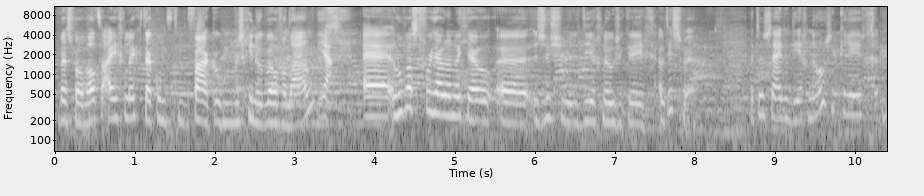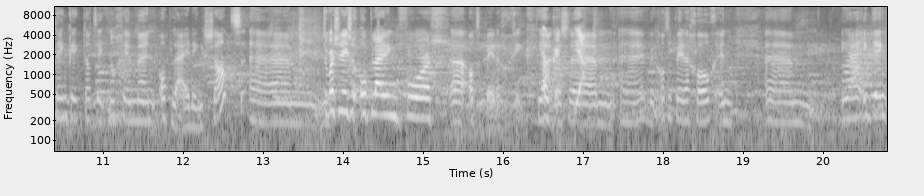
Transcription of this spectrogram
Best wel wat eigenlijk. Daar komt het vaak misschien ook wel vandaan. Ja. hoe was het voor jou dan dat jouw zusje de diagnose kreeg autisme? En toen zij de diagnose kreeg, denk ik dat ik nog in mijn opleiding zat. Um, toen was je deze opleiding voor? Uh, orthopedagogiek. Ja, okay, dus, ja. Um, uh, ik ben orthopedagoog en um, ja, ik denk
